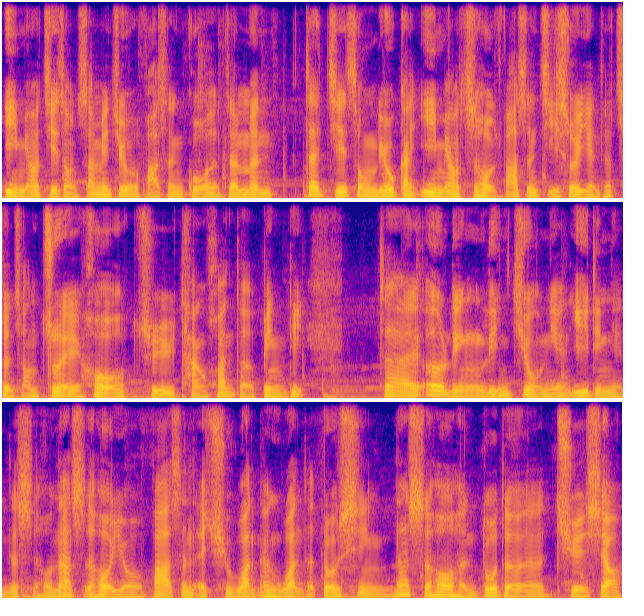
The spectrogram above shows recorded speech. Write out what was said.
疫苗接种上面就有发生过，人们在接种流感疫苗之后发生脊髓炎的症状，最后去瘫痪的病例。在二零零九年、一零年的时候，那时候有发生 H1N1 的流行，那时候很多的学校，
